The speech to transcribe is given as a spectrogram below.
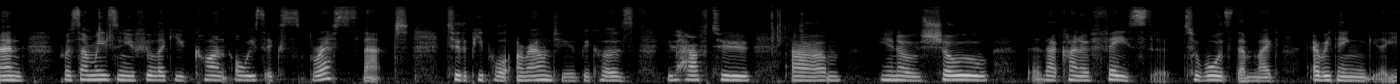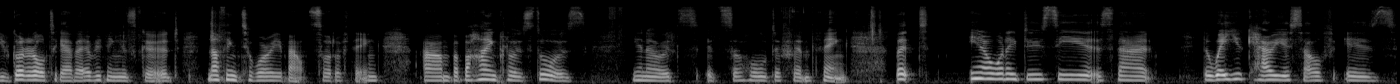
and for some reason you feel like you can't always express that to the people around you because you have to um, you know show that kind of face towards them like everything you've got it all together everything is good nothing to worry about sort of thing. Um, but behind closed doors you know it's it's a whole different thing. But you know what i do see is that the way you carry yourself is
